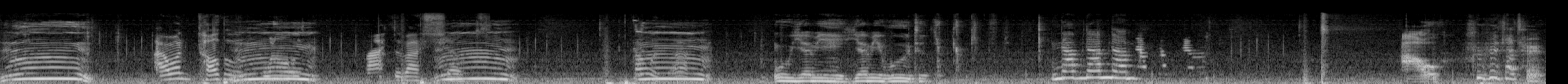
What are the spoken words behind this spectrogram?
Mmm! I'm on top of one of those Mmm! massive ass shelves. Mmm! How was that? Mmm! Ooh, yummy, yummy wood. Nom nom nom. Ow. that hurt.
